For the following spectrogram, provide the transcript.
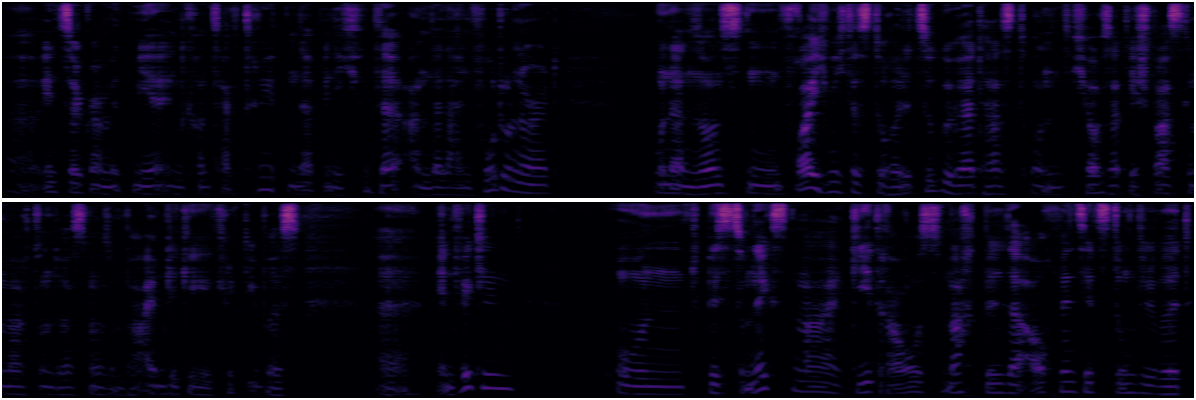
äh, Instagram mit mir in Kontakt treten. Da bin ich The Underline Fotonerd. Und ansonsten freue ich mich, dass du heute zugehört hast und ich hoffe, es hat dir Spaß gemacht und du hast mal so ein paar Einblicke gekriegt übers äh, Entwickeln. Und bis zum nächsten Mal. Geht raus, macht Bilder, auch wenn es jetzt dunkel wird.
